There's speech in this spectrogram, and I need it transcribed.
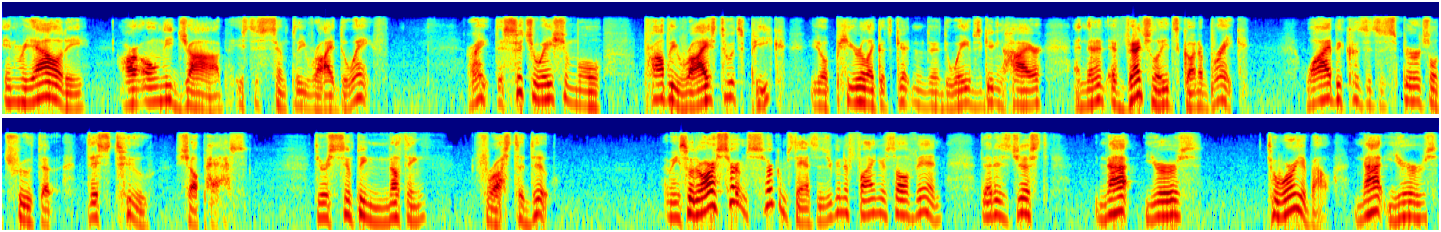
In reality, our only job is to simply ride the wave, right? The situation will probably rise to its peak. It'll appear like it's getting, the, waves are getting higher, and then it, eventually it's going to break. Why? Because it's a spiritual truth that this too shall pass. There's simply nothing for us to do. I mean, so there are certain circumstances you're going to find yourself in that is just not yours to worry about, not yours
